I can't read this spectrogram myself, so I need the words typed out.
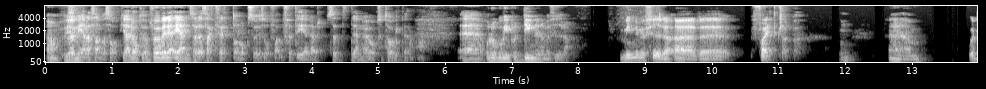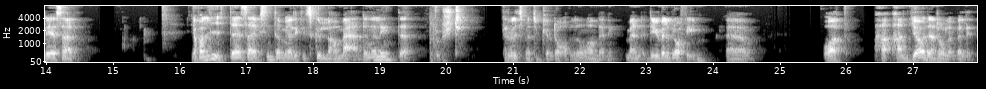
Ja. Och Jag menar samma sak. Jag hade också, för att välja en så hade jag sagt 13 också i så fall, för att det är där. Så den har jag också tagit där. Eh, och då går vi in på din nummer fyra. Min nummer fyra är eh, Fight Club. Mm. Ehm, och det är så här. Jag var lite så här, jag visste inte om jag riktigt skulle ha med den eller inte först. För det var lite som jag typ glömde av den av någon anledning. Men det är ju väldigt bra film. Ehm, och att han, han gör den rollen väldigt,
